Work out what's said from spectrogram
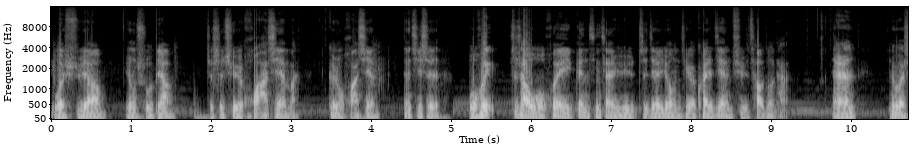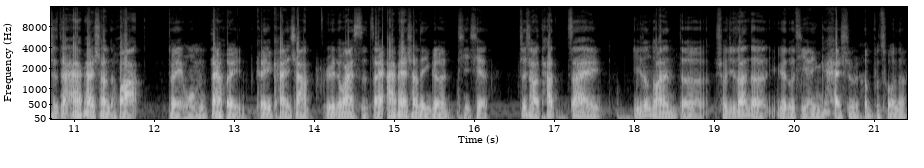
我需要用鼠标，就是去划线嘛，各种划线。但其实我会，至少我会更倾向于直接用这个快捷键去操作它。当然。如果是在 iPad 上的话，对我们待会可以看一下 Readwise 在 iPad 上的一个体现。至少它在移动端的手机端的阅读体验应该还是很不错的。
